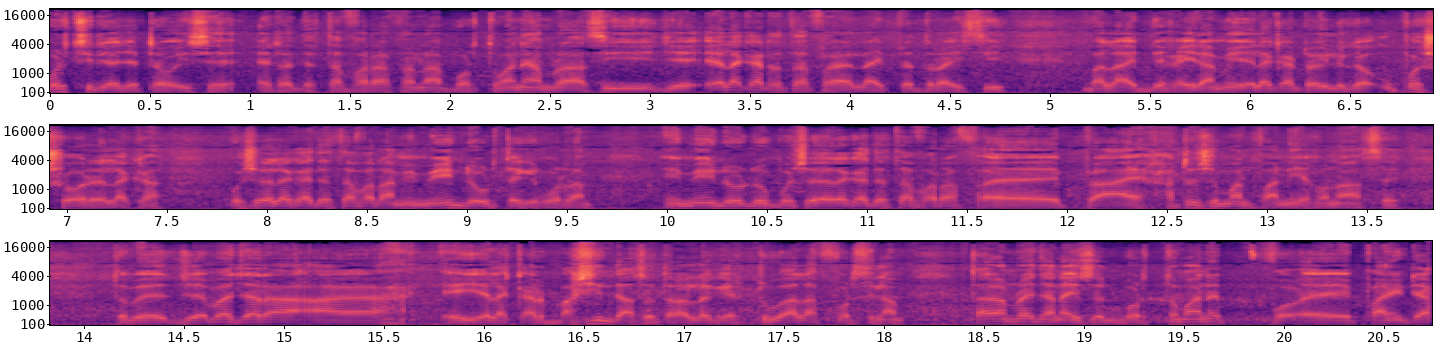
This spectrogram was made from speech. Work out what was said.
পরিস্থিতি যেটা হয়েছে এটা দেখতে পারা আপনারা। বর্তমানে আমরা আছি যে এলাকাটা আপনারা লাইভটা ধরাইছি বা লাইভ দেখাইলাম। এই এলাকাটা হইল গিয়ে উপশহর এলাকা। উপশহর এলাকা দেখতে পারা আমি মেইন রোড থেকে করলাম। এই মেইন রোড উপশহর এলাকা দেখতে পারা প্রায় হাঁটু সমান পানি এখনও আছে। তবে যেবা যারা এই এলাকার বাসিন্দা আছে, তারা লগে একটু আলাপ করছিলাম। তারা আমরা জানাইছেন, বর্তমানে পানিটা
